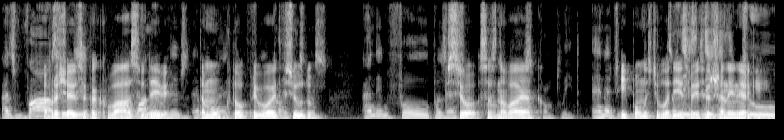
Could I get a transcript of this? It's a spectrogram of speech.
обращаются как к lives тому, кто пребывает всюду, все сознавая и полностью these- своей совершенной энергией.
